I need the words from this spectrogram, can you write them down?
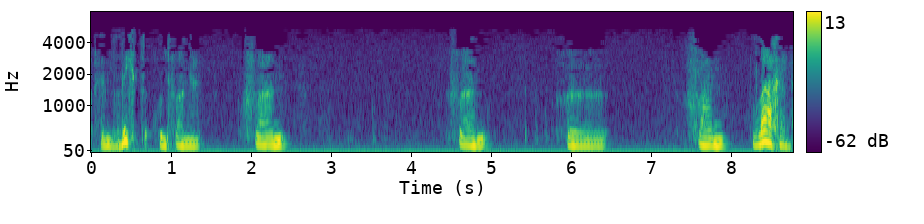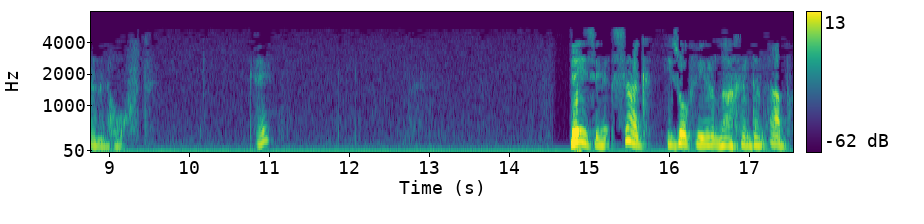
een licht ontvangen van, van, eh, van lager dan het hoofd. Oké? Deze sag is ook weer lager dan ab.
